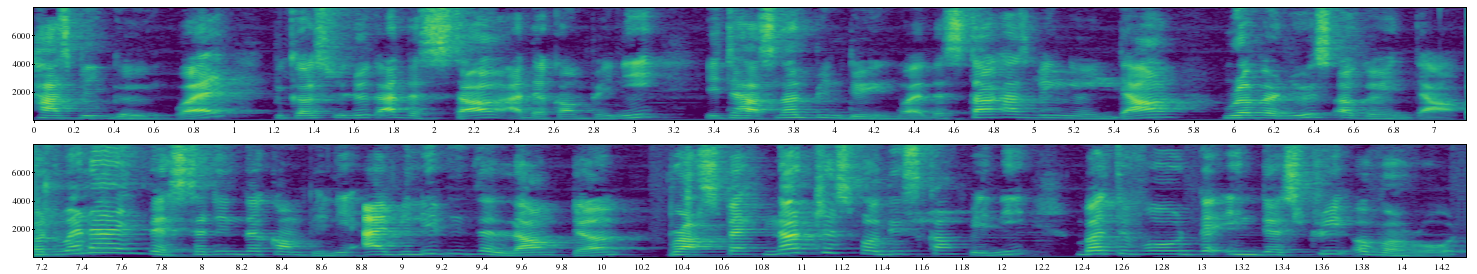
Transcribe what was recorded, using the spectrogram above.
has been going well because we look at the stock at the company it has not been doing well. The stock has been going down revenues are going down. But when i invested in the company i believe in the long term prospect not just for this company but for the industry overall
